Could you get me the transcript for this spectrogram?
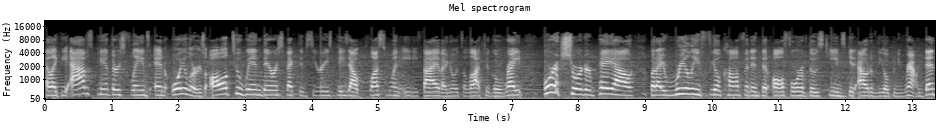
I like the Avs, Panthers, Flames, and Oilers all to win their respective series. Pays out plus 185. I know it's a lot to go right for a shorter payout, but I really feel confident that all four of those teams get out of the opening round. Then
